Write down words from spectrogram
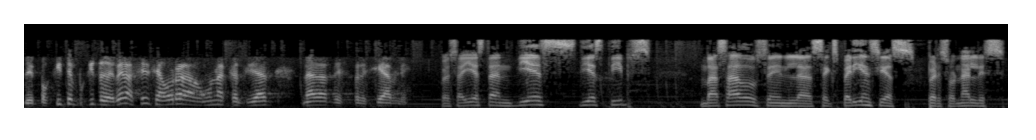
De poquito en poquito, de veras, se ahorra una cantidad nada despreciable pues ahí están 10, 10 tips basados en las experiencias personales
